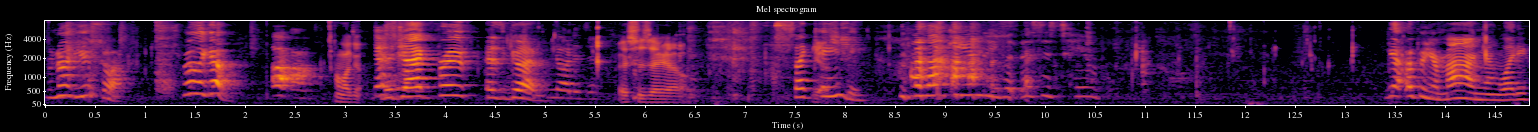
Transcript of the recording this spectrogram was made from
We're not used to it. It's really good. Uh-uh. I like it. The jackfruit is good. No, it isn't. This is a uh, It's like Yes. candy. I love candy, but this is terrible. Yeah, open your mind, young lady.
